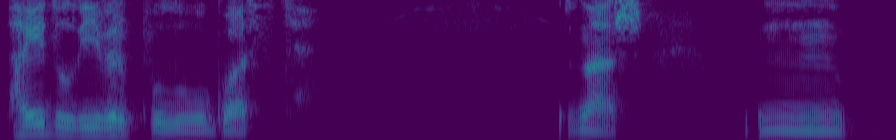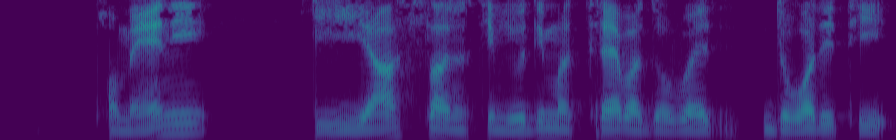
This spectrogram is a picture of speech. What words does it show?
pa idu Liverpoolu u goste. Znaš, m, po meni, i ja slažem s tim ljudima, treba dovodi- dovoditi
